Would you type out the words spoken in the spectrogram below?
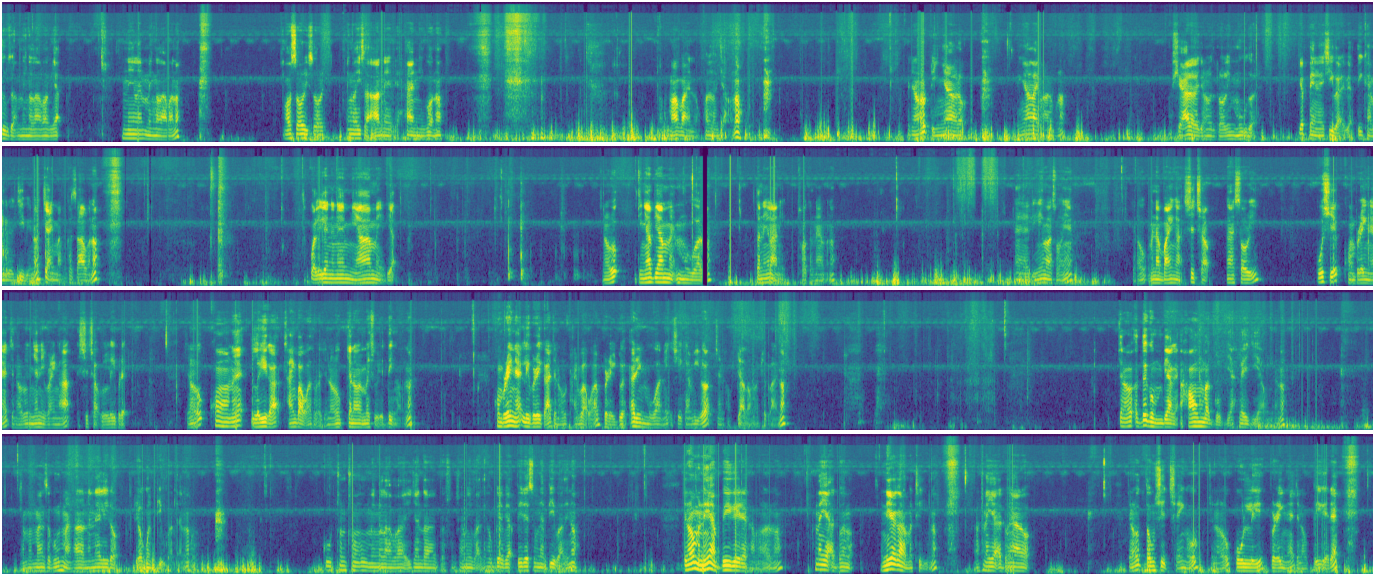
သူစာမင်္ဂလာပါဗျနင်းလည်းမင်္ဂလာပါနော် Oh sorry sorry အင်္ဂလိပ်စာအားနေဗျဟန်နီပေါ့နော်မပိုင်တော့ခွင့်လို့ကြအောင်နော်ကျွန်တော်တို့ဒီညတော့ဒီညလိုက်ပါတော့ဗောနော်ရှားရတယ်ကျွန်တော်တို့တော်တော်လေးမူးသွားတယ် ပြက်ပင်လည်းရှိပါတယ်ဗျတီးခံပြီးတော့ကြည့်ပြီเนาะကြိုင်မှကစားပါเนาะကွာလေးလည်းနည်းနည်းများမယ်ဗျကျွန်တော်တို့ဒီညပြမယ်မူကတော့တနင်္လာနေ့ထွက်ကနန်းပါเนาะအဲဒီနေ့မှာဆိုရင်ကျွန်တော်တို့မနက်ပိုင်းက86အဲ sorry 98ခွန် break နဲ့ကျွန်တော်တို့ညနေပိုင်းက86 break ကျွန်တော်တို့ခွန်နဲ့4က time power ဆိုတော့ကျွန်တော်တို့ကျွန်တော်ရဲ့မိတ်ဆွေတွေသိမှာပါနော်ခွန် break နဲ့4 break ကကျွန်တော်တို့ time power break တွေအဲ့ဒီမူကနေအခြေခံပြီးတော့ကျွန်တော်ပြသွားမှာဖြစ်ပါတယ်နော်ကျွန်တော်တို့အသက်ကိုမပြခင်အဟောင်းဘက်ကိုပြန်လှည့်ကြည့်အောင်ညာနော်အ မမှန်စဘူးမှန်ထားတော့နည်းနည်းလေးတော့ပြောခွင့်ပြုပါဗျာနော်ကိုထွန်းထွန်းဦးမင်္ဂလာပါအေဂျင့်တာပြောဆောင်ချမ်းမြေပါလေဟုတ်ကဲ့ဗျပေးတဲ့ဆုနဲ့ပြည့်ပါလေနော်ကျွန်တော်မနေ့ကပေးခဲ့တဲ့ခါမှာတော့နော်နှစ်ရက်အတွင်းပေါ့နေ့ရက်ကတော့မထီဘူးနော်နှစ်ရက်အတွင်းကတော့ကျွန်တော်တို့38ချိန်ကိုကျွန်တော်တို့64 break နဲ့ကျွန်တော်ပေးခဲ့တယ်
